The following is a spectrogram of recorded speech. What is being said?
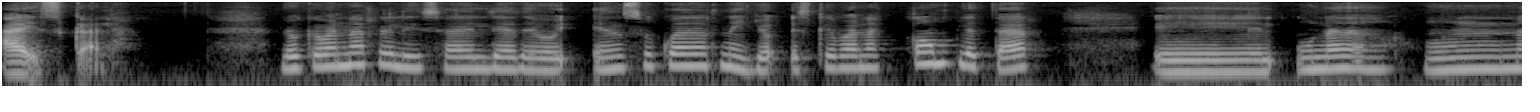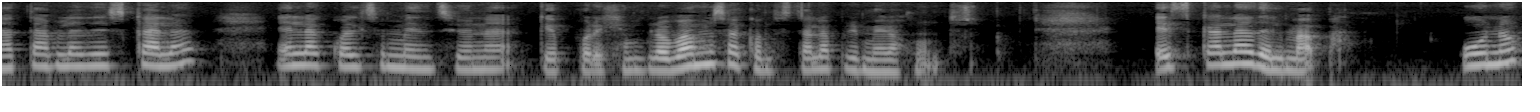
a escala. Lo que van a realizar el día de hoy en su cuadernillo es que van a completar una, una tabla de escala en la cual se menciona que, por ejemplo, vamos a contestar la primera juntos. Escala del mapa. 1,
